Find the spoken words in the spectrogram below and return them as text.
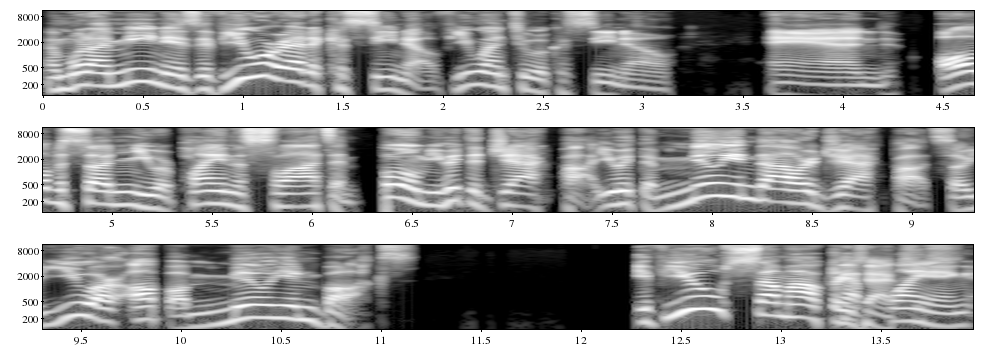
and what I mean is if you were at a casino, if you went to a casino and all of a sudden you were playing the slots and boom, you hit the jackpot, you hit the million dollar jackpot. So you are up a million bucks. If you somehow kept taxes. playing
